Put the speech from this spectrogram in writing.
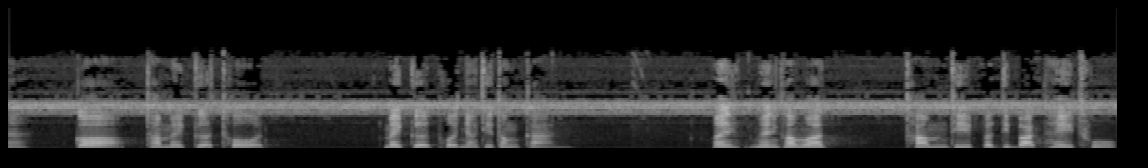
นะก็ทำให้เกิดโทษ ไม่เกิดผลอย่างที่ต้องการไอ้นั่นคำว่าทำที่ปฏิบัติให้ถูก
